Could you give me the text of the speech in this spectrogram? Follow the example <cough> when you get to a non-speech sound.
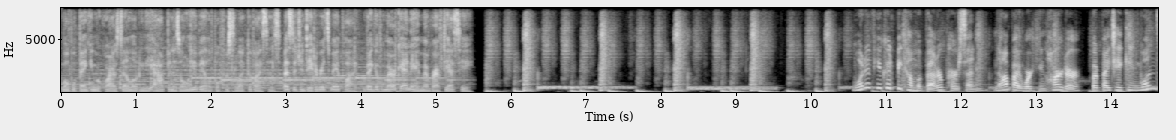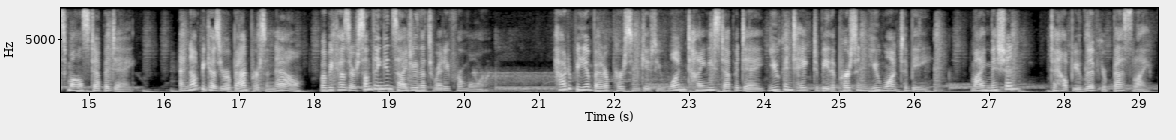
Mobile banking requires downloading the app and is only available for select devices. Message and data rates may apply. Bank of America and a member FDIC. What if you could become a better person, not by working harder, but by taking one small step a day? And not because you're a bad person now, but because there's something inside you that's ready for more. How to Be a Better Person gives you one tiny step a day you can take to be the person you want to be. My mission? To help you live your best life.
